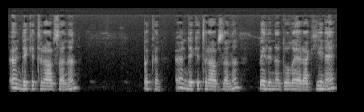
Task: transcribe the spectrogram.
öndeki trabzanın bakın öndeki trabzanın beline dolayarak yine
